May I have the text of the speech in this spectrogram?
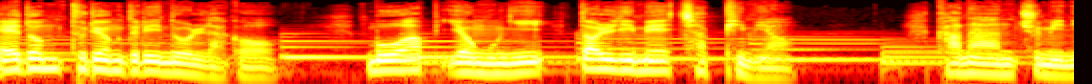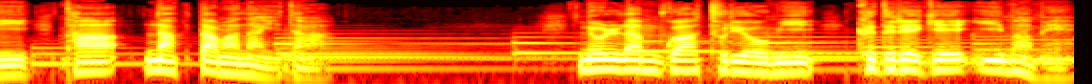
에돔 두령들이 놀라고 모압 영웅이 떨림에 잡히며 가나안 주민이 다 낙담하나이다. 놀람과 두려움이 그들에게 임함에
